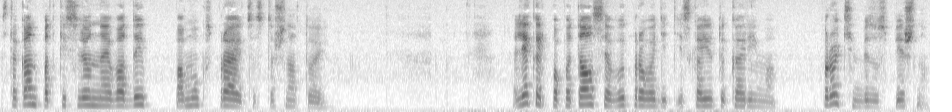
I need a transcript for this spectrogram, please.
Стакан подкисленной воды помог справиться с тошнотой. Лекарь попытался выпроводить из каюты Карима. Впрочем, безуспешно.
